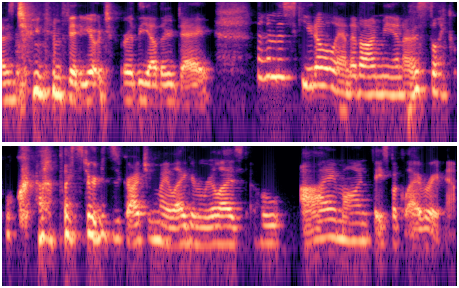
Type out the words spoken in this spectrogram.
I was doing a video tour the other day and a mosquito landed on me and I was like, oh crap. I started scratching my leg and realized, oh, I'm on Facebook Live right now.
